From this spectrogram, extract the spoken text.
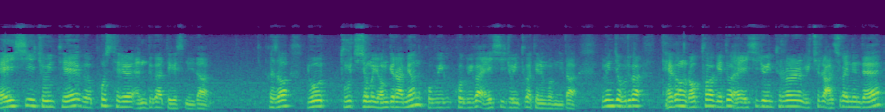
AC 조인트의 그 포스테리어 엔드가 되겠습니다. 그래서 이 두 지점을 연결하면 고 부위, 고 부위가 AC joint가 되는 겁니다. 그리고 이제 우리가 대강 러프하게도 AC 조인트를 위치를 알 수가 있는데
